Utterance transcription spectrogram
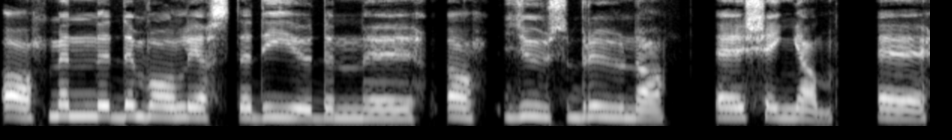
Ja, men den vanligaste det är ju den eh, ja, ljusbruna eh, kängan. Eh,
